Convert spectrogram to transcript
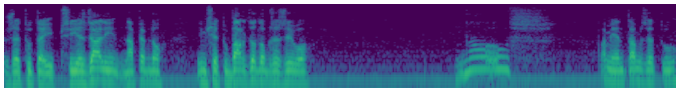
że tutaj przyjeżdżali, na pewno im się tu bardzo dobrze żyło. No, pamiętam, że tu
